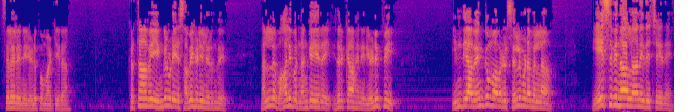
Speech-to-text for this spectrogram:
சிலரை நீர் எழுப்ப மாட்டீரா? கர்த்தாவே எங்களுடைய சபைகளிலிருந்து நல்ல வாலிபர் நங்கையரை இதற்காக நீர் எழுப்பி இந்தியாவெங்கும் அவர்கள் செல்லுமிடமெல்லாம் இயேசுவினால் நான் இதை செய்தேன்.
